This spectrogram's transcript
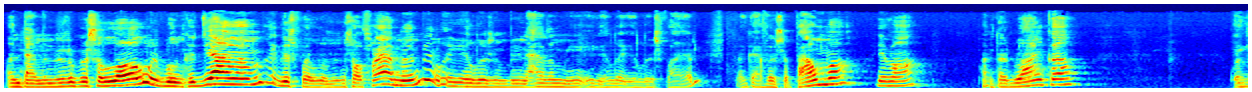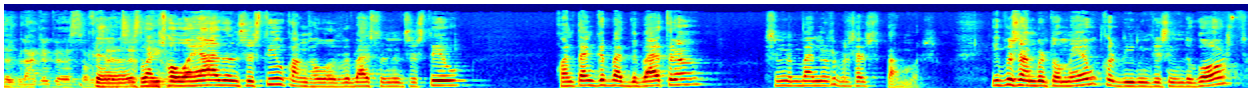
Andaven a repassar-lo, les blanquejàvem i després les ensofràvem i les envinàvem i, i, i les fèiem. Agafes la palma, llavors, quan és blanca... Quan és blanca que sol que és l'ensolellada en l'estiu, quan que la rebassen en l'estiu. Quan han acabat de batre, se n'en van a rebassar les palmes. I per Sant Bartomeu, que el dia 25 d'agost,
